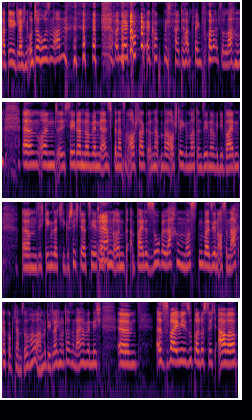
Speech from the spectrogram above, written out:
habt ihr die gleichen Unterhosen an? und er guckt, er guckt mich halt, der anfängt voll an zu lachen. Ähm, und ich sehe dann nur, wenn, also ich bin dann zum Aufschlag und habe ein paar Aufschläge gemacht und sehe nur, wie die beiden ähm, sich gegenseitig die Geschichte erzählt Ja. hatten und beide so gelachen mussten, weil sie dann auch so nachgeguckt haben, so, oh, haben wir die gleichen Unterhosen? Nein, haben wir nicht. Ähm, es war irgendwie super lustig, aber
